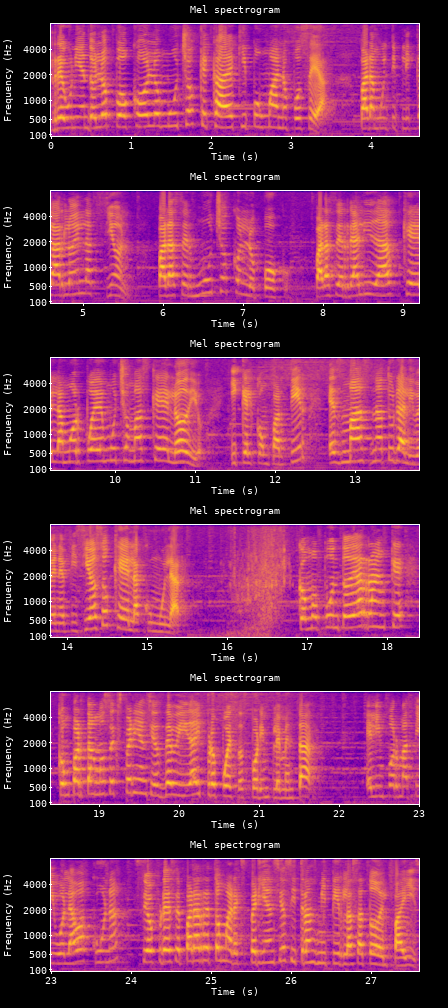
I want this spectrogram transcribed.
reuniendo lo poco o lo mucho que cada equipo humano posea, para multiplicarlo en la acción, para hacer mucho con lo poco, para hacer realidad que el amor puede mucho más que el odio y que el compartir es más natural y beneficioso que el acumular. Como punto de arranque, compartamos experiencias de vida y propuestas por implementar. El informativo La Vacuna se ofrece para retomar experiencias y transmitirlas a todo el país,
